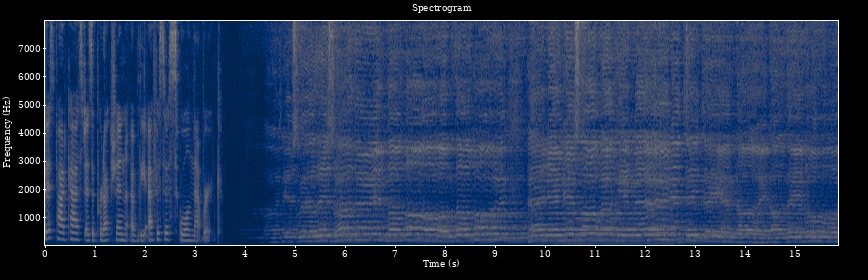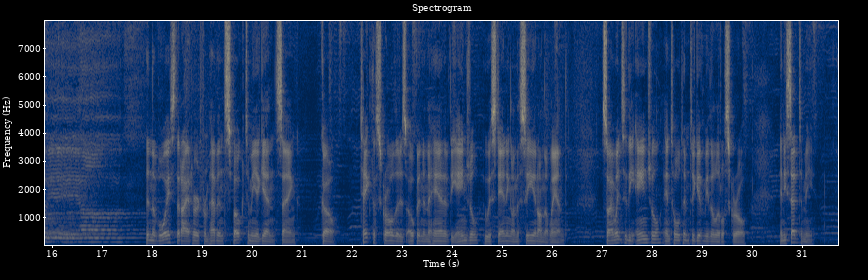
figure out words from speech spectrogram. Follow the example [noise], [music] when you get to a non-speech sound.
This podcast is a production of the Ephesus School Network. Then the voice that I had heard from heaven spoke to me again, saying, Go, take the scroll that is open in the hand of the angel who is standing on the sea and on the land. So I went to the angel and told him to give me the little scroll. And he said to me,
